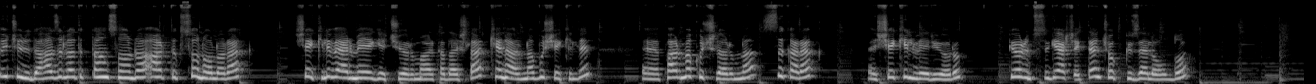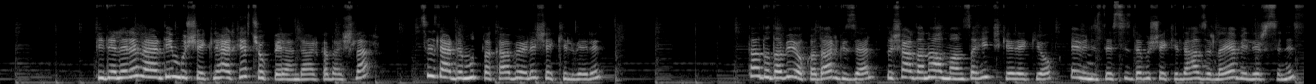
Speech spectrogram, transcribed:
Üçünü de hazırladıktan sonra artık son olarak şekli vermeye geçiyorum arkadaşlar. Kenarına bu şekilde e, parmak uçlarımla sıkarak e, şekil veriyorum. Görüntüsü gerçekten çok güzel oldu. Pidelere verdiğim bu şekli herkes çok beğendi arkadaşlar. Sizler de mutlaka böyle şekil verin. Tadı da bir o kadar güzel. Dışarıdan almanıza hiç gerek yok. Evinizde siz de bu şekilde hazırlayabilirsiniz.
